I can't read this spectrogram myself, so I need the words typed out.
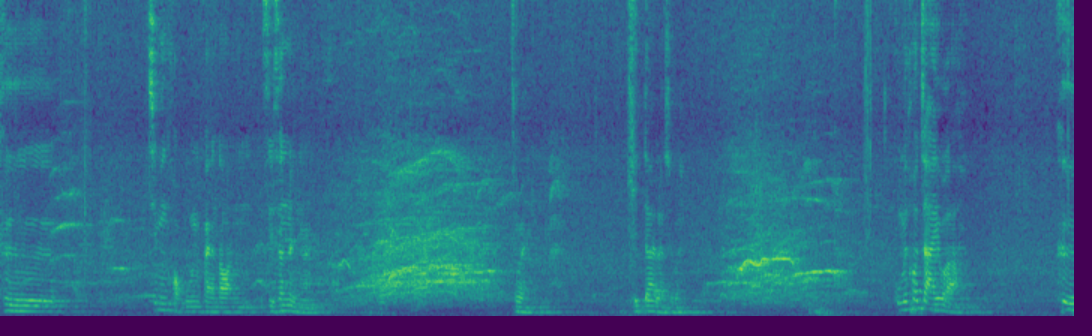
คือที่มึงขอกูเป็นแฟนตอนซีซั่นหนึ่งอะใช่ไหมคิดได้แล้วใช่ไหมกูไม่เข้าใจว่ะ คือ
